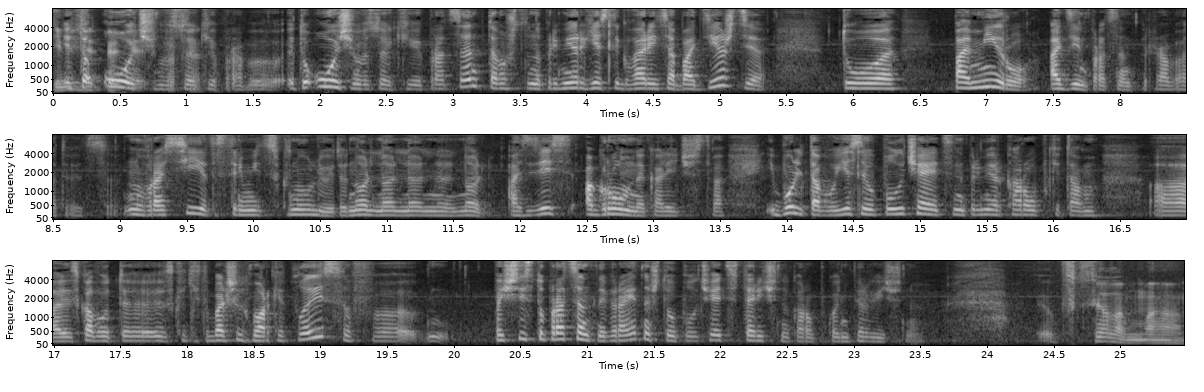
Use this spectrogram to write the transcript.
Это очень, высокий, это очень высокий процент, потому что, например, если говорить об одежде, то по миру 1% перерабатывается. Ну, в России это стремится к нулю, это 0,0000. А здесь огромное количество. И более того, если вы получаете, например, коробки там э, из кого-то, из каких-то больших маркетплейсов, э, почти стопроцентная вероятность, что вы получаете вторичную коробку, а не первичную. В целом, а,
